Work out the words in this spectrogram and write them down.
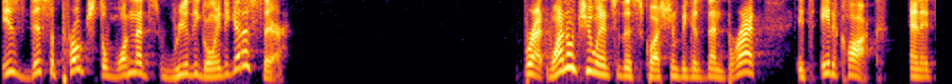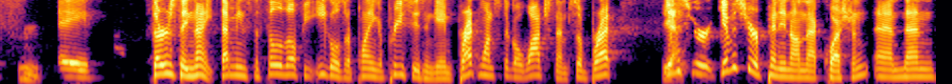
is this approach the one that's really going to get us there? Brett why don't you answer this question? Because then Brett it's eight o'clock and it's Hmm. a Thursday night. That means the Philadelphia Eagles are playing a preseason game. Brett wants to go watch them. So Brett, give Yeah. us your give us your opinion on that question, and then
